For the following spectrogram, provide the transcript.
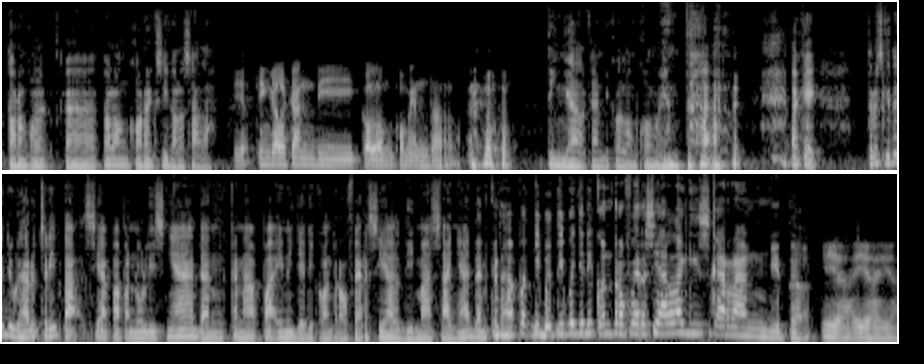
tolong uh, tolong koreksi kalau salah. Iya, tinggalkan di kolom komentar. tinggalkan di kolom komentar. Oke. okay. Terus kita juga harus cerita siapa penulisnya dan kenapa ini jadi kontroversial di masanya dan kenapa tiba-tiba jadi kontroversial lagi sekarang gitu. Iya, iya, iya.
